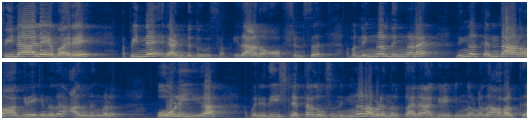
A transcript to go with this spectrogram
ഫിനാലെ വരെ പിന്നെ രണ്ട് ദിവസം. ഇതാണ് ഓപ്ഷൻസ് അപ്പം നിങ്ങൾ നിങ്ങളുടെ നിങ്ങൾക്ക് എന്താണോ ആഗ്രഹിക്കുന്നത് അത് നിങ്ങൾ പോൾ ചെയ്യുക. അപ്പോൾ രതീഷിന് എത്ര ദിവസം നിങ്ങൾ അവിടെ നിർത്താൻ ആഗ്രഹിക്കുന്നു എന്നുള്ളത് അവർക്ക്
